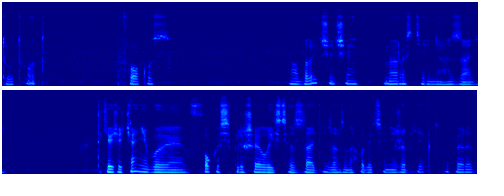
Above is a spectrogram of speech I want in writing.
Тут от фокус на обличчі чи на растіннях ззаді. Таке відчуття, ніби в фокусі більше листя ззаді за- знаходиться, ніж об'єкт попереду.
